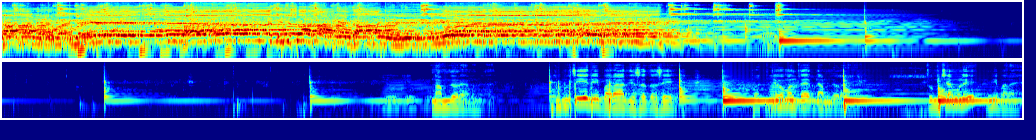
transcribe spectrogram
झाले वने विश्वरागे झाले. नामदेवराय म्हणतात. तुमचे नाही बरा दिसत असे. देव म्हणतायत नामदेवराय. तुमच्यामुळे मी बरा आहे.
